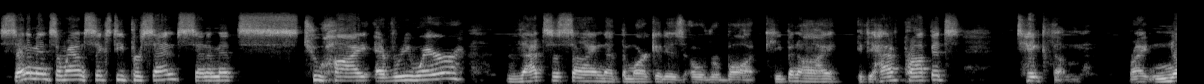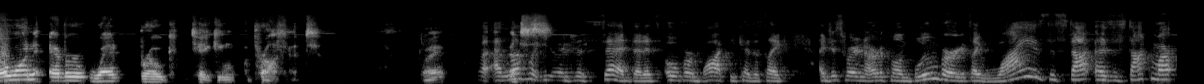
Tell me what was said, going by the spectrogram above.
sentiments around 60%, sentiments too high everywhere. That's a sign that the market is overbought. Keep an eye. If you have profits, take them, right? No one ever went broke taking a profit, right? I love That's, what you had just said that it's overbought because it's like I just read an article in Bloomberg. It's like why is the stock has the stock mar-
